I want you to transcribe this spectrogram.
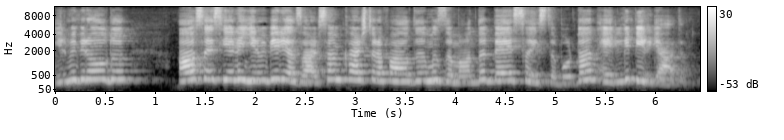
21 oldu. A sayısı yerine 21 yazarsam karşı tarafa aldığımız zaman da B sayısı da buradan 51 geldi.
